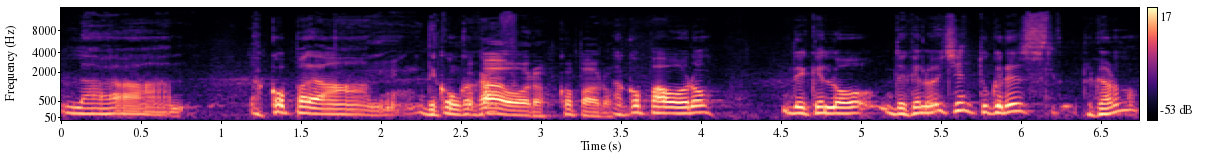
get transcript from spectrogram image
la, Copa de, de CONCACAF. Copa Oro, Copa Oro. La Copa Oro, de que lo, de que lo echen, ¿tú crees, Ricardo?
